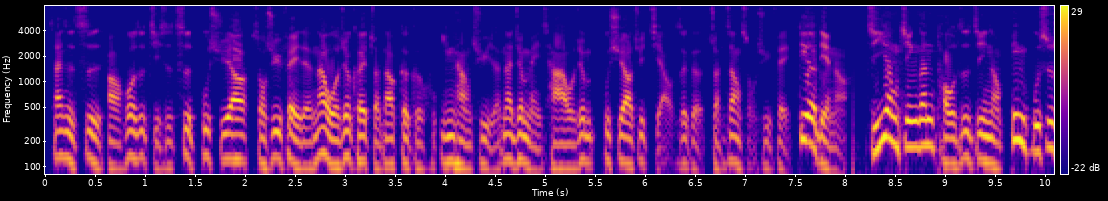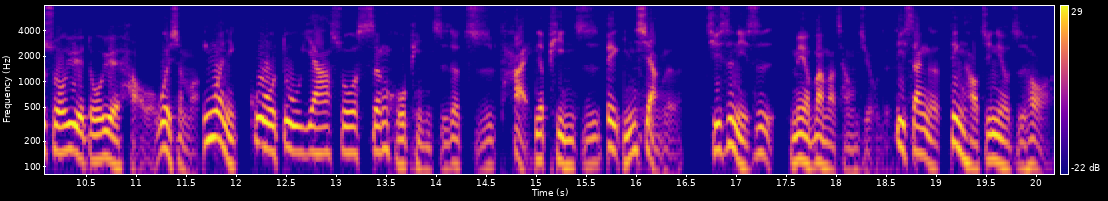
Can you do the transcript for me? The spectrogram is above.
三十次啊，或者是几十次不需要手续费的，那我就可以转到各个银行去了，那就没差，我就不需要去缴这个转账手续费。第二点哦，急用金跟投资金哦，并不是说越多越好哦，为什么？因为你过度压缩生活品质的质态，你的品质被影响了。其实你是没有办法长久的。第三个，定好金牛之后啊，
